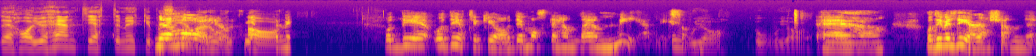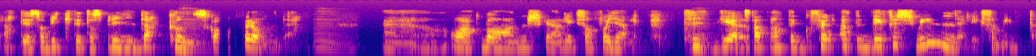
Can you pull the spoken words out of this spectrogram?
det har ju hänt jättemycket på det har senare år. Ja. Och det, och det tycker jag, det måste hända än mer. Liksom. Oh, ja. Oh, ja. Eh, och det är väl det jag känner, att det är så viktigt att sprida kunskaper om det. Mm. Eh, och att barn ska liksom få hjälp tidigare så att, man inte, för att det försvinner liksom inte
